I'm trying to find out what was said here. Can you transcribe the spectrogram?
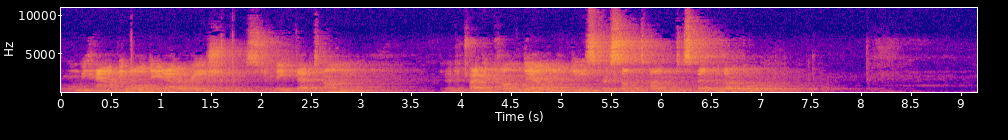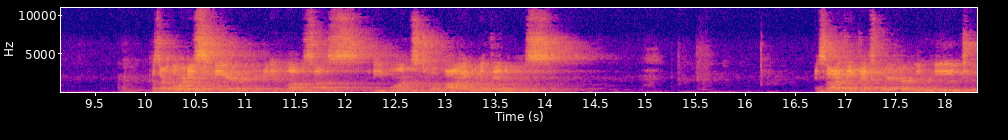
or when we have the all-day adorations, to make that time, you know, to try to come down, at least for some time, to spend with our Lord. Because our Lord is here, and He loves us, and He wants to abide within us so I think that's where we need to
